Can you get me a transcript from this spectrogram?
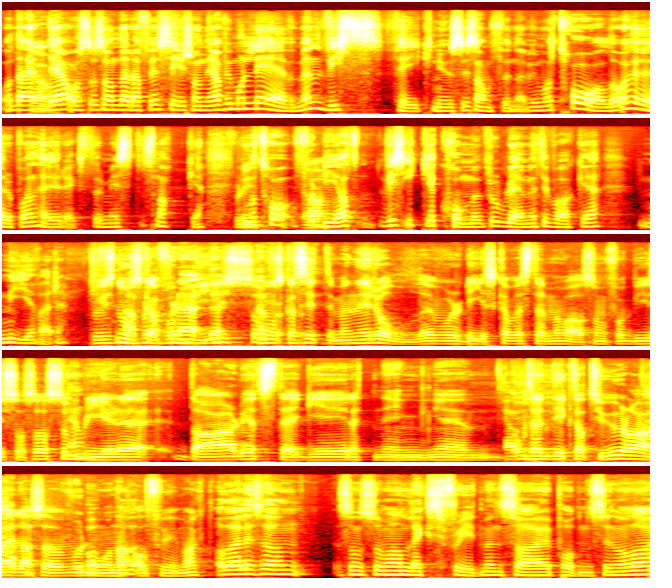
Og det er, Ja. det er også sånn, det er derfor jeg sier sånn Ja, vi må leve med en viss fake news i samfunnet. Vi må tåle å høre på en høyreekstremist snakke. Fordi- vi må tå ja. fordi at hvis ikke kommer problemet tilbake mye verre. For Hvis noen for- skal forbys, og noen skal sitte med en rolle hvor de skal bestemme hva som forbys også, så Ja. blir det Da er du et steg i retning eh, omtrent diktatur, da. Eller altså hvor noen har altfor mye makt. Og det er litt sånn Sånn som han Lex Friedman sa i poden sin nå, da,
